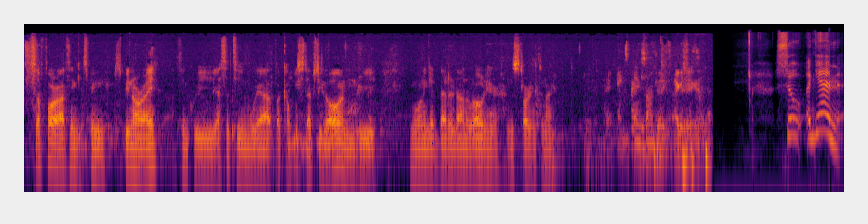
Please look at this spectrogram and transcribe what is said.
so far, I think it's been it's been all right. I think we, as a team, we have a couple steps to go, and we, we want to get better down the road here and starting tonight. Thanks, Thanks Andre. So again,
